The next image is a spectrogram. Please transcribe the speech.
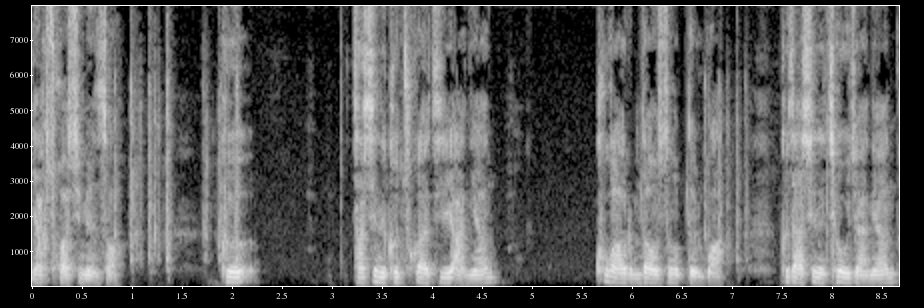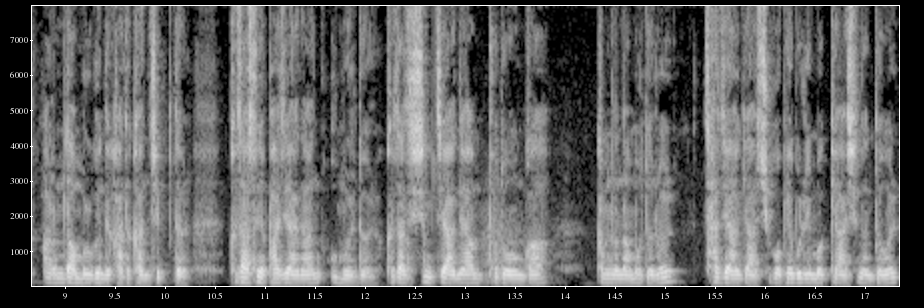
약속하시면서 그 자신이 건축하지 아니한 크고 아름다운 성읍들과 그 자신이 채우지 아니한 아름다운 물건들 가득한 집들, 그 자신이 파지 아니한 우물들, 그 자신이 심지 아니한 포도원과 감나나무들을 차지하게 하시고 배불리 먹게 하시는 등을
